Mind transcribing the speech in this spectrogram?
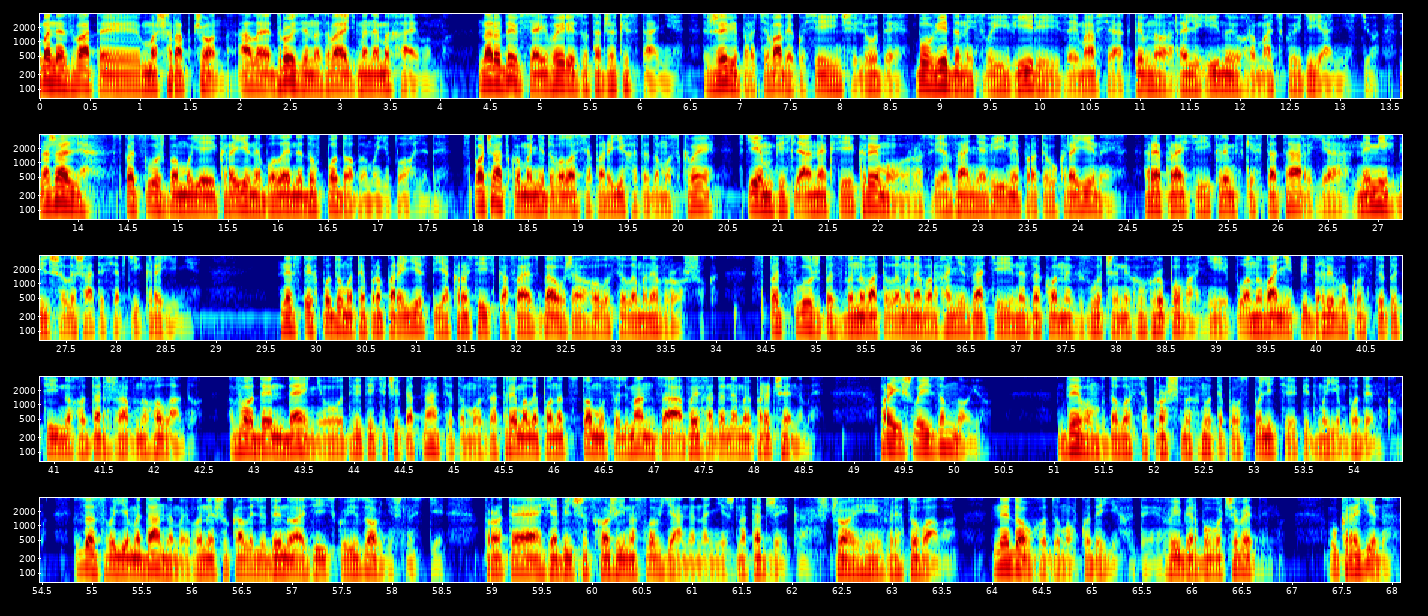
Мене звати Машрапчон, але друзі називають мене Михайлом. Народився і виріс у Таджикистані. Жив і працював, як усі інші люди, був відданий своїй вірі і займався активно релігійною громадською діяльністю. На жаль, спецслужбам моєї країни були не до вподоби мої погляди. Спочатку мені довелося переїхати до Москви, втім, після анексії Криму, розв'язання війни проти України, репресії кримських татар, я не міг більше лишатися в тій країні. Не встиг подумати про переїзд, як російська ФСБ уже оголосила мене в розшук. Спецслужби звинуватили мене в організації незаконних злочинних угрупувань і плануванні підриву конституційного державного ладу. В один день у 2015-му затримали понад 100 мусульман за вигаданими причинами. Прийшли й за мною. Дивом вдалося прошмигнути повз поліцію під моїм будинком. За своїми даними, вони шукали людину азійської зовнішності, проте я більше схожий на слов'янина, ніж на таджика, що і врятувало. Недовго думав, куди їхати. Вибір був очевидним. Україна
